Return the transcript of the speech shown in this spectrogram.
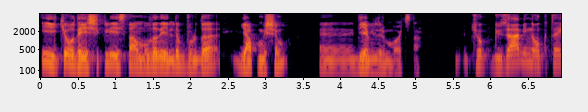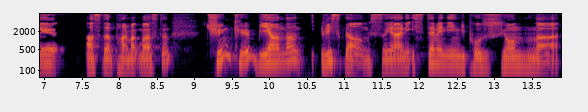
İyi ki o değişikliği İstanbul'da değil de burada yapmışım e, diyebilirim bu açıdan. Çok güzel bir noktayı aslında parmak bastın. Çünkü bir yandan risk de almışsın. Yani istemediğin bir pozisyonla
